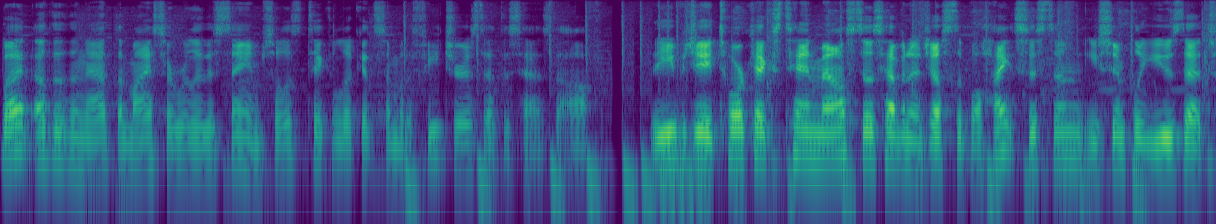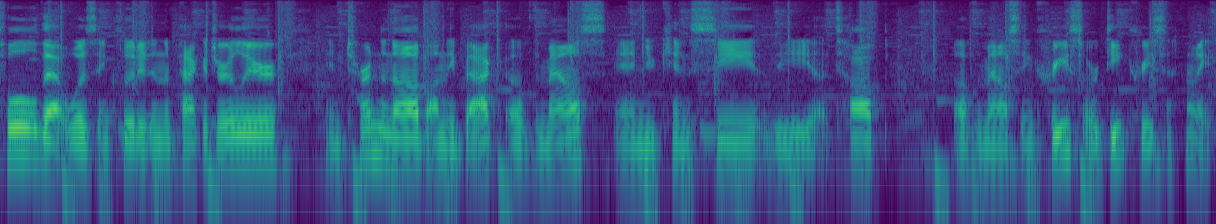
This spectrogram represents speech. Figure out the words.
But other than that, the mice are really the same, so let's take a look at some of the features that this has to offer. The EVGA TORQ X10 mouse does have an adjustable height system. You simply use that tool that was included in the package earlier and turn the knob on the back of the mouse and you can see the uh, top of the mouse increase or decrease in height.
